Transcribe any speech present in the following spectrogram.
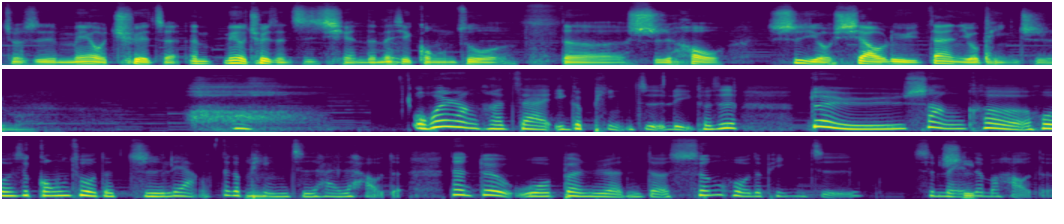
就是没有确诊，嗯，没有确诊之前的那些工作的时候，是有效率但有品质吗？哦，我会让他在一个品质里，可是对于上课或者是工作的质量，那个品质还是好的。嗯，但对我本人的生活的品质是没那么好的。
